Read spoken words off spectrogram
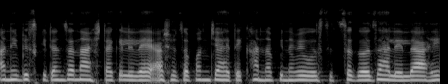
आणि बिस्किटांचा नाश्ता केलेला आहे. आशूचं पण जे आहे ते खाणं पिणं व्यवस्थित सगळं झालेलं आहे.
